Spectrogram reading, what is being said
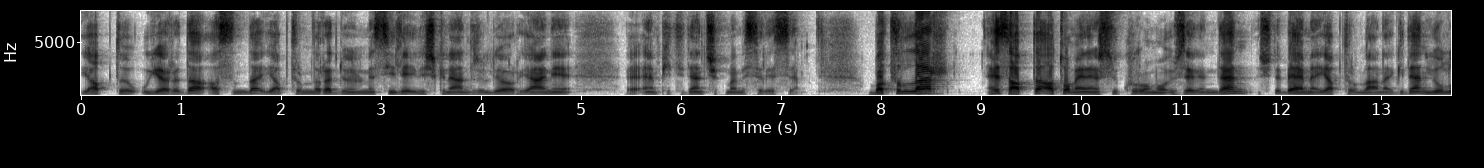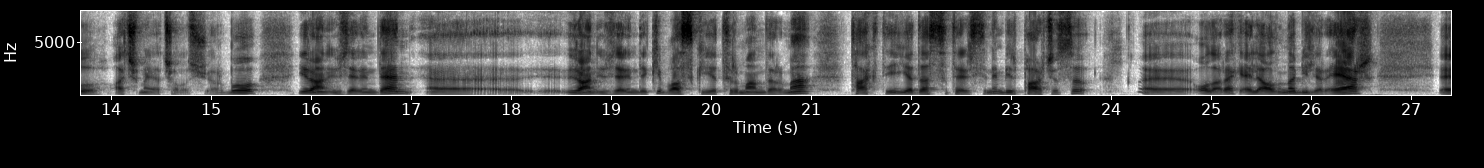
yaptığı uyarı da aslında yaptırımlara dönülmesiyle ilişkilendiriliyor. Yani e, NPT'den çıkma meselesi. Batılılar hesapta Atom Enerjisi Kurumu üzerinden işte BM yaptırımlarına giden yolu açmaya çalışıyor. Bu İran üzerinden e, İran üzerindeki baskıyı tırmandırma taktiği ya da stratejisinin bir parçası e, olarak ele alınabilir. Eğer e,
